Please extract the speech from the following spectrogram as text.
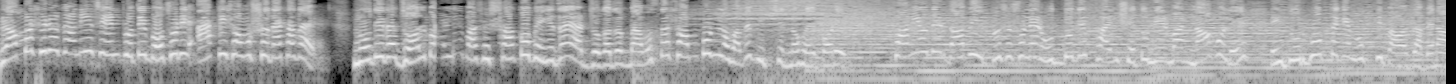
গ্রামবাসীরা জানিয়েছেন, প্রতি বছরই একই সমস্যা দেখা দেয়। নদীরা জল বাড়লে বাসের সাঁকো ভেঙে যায় আর যোগাযোগ ব্যবস্থা সম্পূর্ণভাবে বিচ্ছিন্ন হয়ে পড়ে। স্থানীয়দের দাবি, প্রশাসনের উদ্যোগে স্থায়ী সেতু নির্মাণ না হলে এই দুর্ভোগ থেকে মুক্তি পাওয়া যাবে না।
